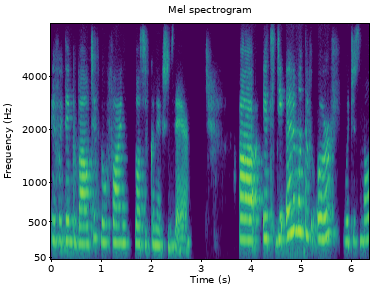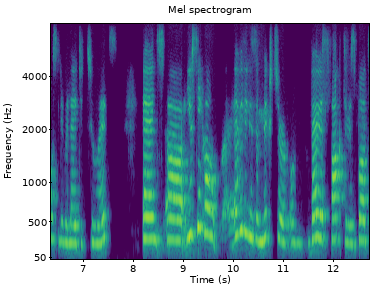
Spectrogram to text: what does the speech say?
If we think about it, we'll find lots of connections there. Uh, it's the element of earth, which is mostly related to it. And uh, you see how everything is a mixture of various factors, but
